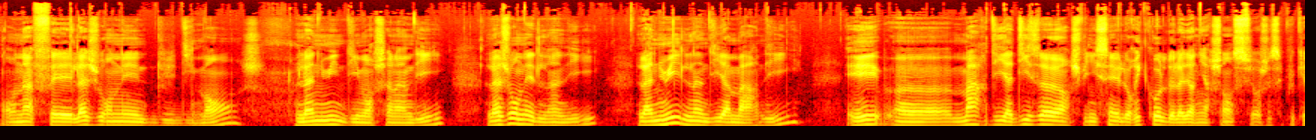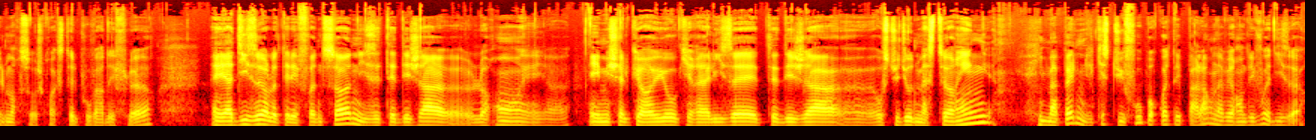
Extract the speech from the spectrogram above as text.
On a fait la journée du dimanche, la nuit de dimanche à lundi, la journée de lundi, la nuit de lundi à mardi. Et euh, mardi à 10h, je finissais le recall de la dernière chance sur je ne sais plus quel morceau, je crois que c'était Le pouvoir des fleurs. Et à 10 heures, le téléphone sonne. Ils étaient déjà, euh, Laurent et, euh, Michel Curiot qui réalisaient, étaient déjà euh, au studio de mastering. Il m'appelle, il me dit Qu'est-ce que tu fous? Pourquoi tu n'es pas là? On avait rendez-vous à 10 heures.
